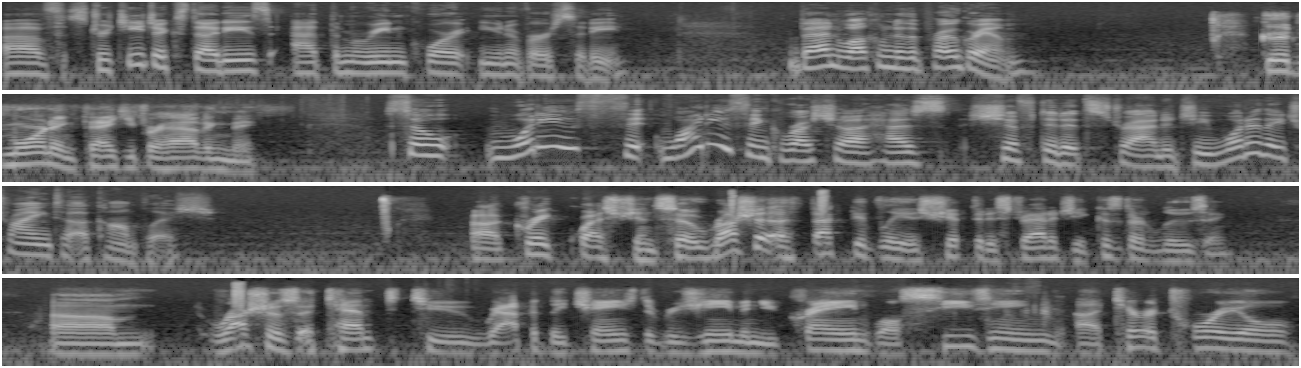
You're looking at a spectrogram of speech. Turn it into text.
of strategic studies at the Marine Corps University. Ben, welcome to the program. Good morning. Thank you for having me. So, what do you th- why do you think Russia has shifted its strategy? What are they trying to accomplish? Uh, great question. So, Russia effectively has shifted its strategy because they're losing. Um, Russia's attempt to rapidly change the regime in Ukraine while seizing uh, territorial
